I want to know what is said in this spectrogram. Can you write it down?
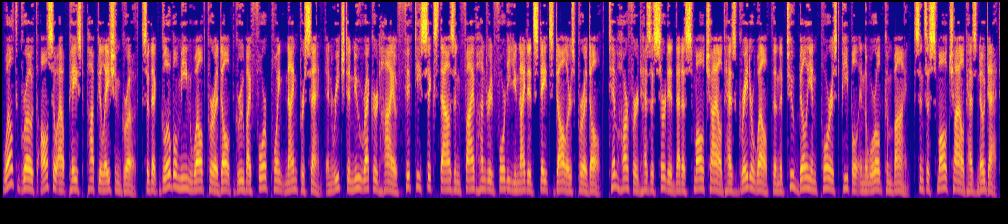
Wealth growth also outpaced population growth, so that global mean wealth per adult grew by 4.9% and reached a new record high of 56,540 United States dollars per adult. Tim Harford has asserted that a small child has greater wealth than the 2 billion poorest people in the world combined, since a small child has no debt.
